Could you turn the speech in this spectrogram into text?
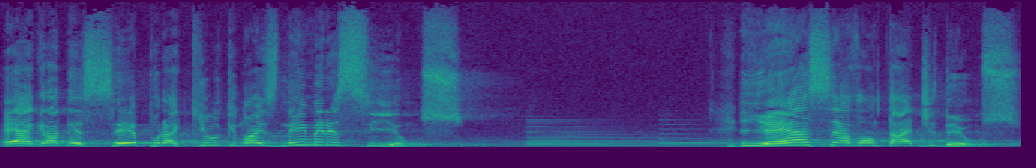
é agradecer por aquilo que nós nem merecíamos. E essa é a vontade de Deus.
